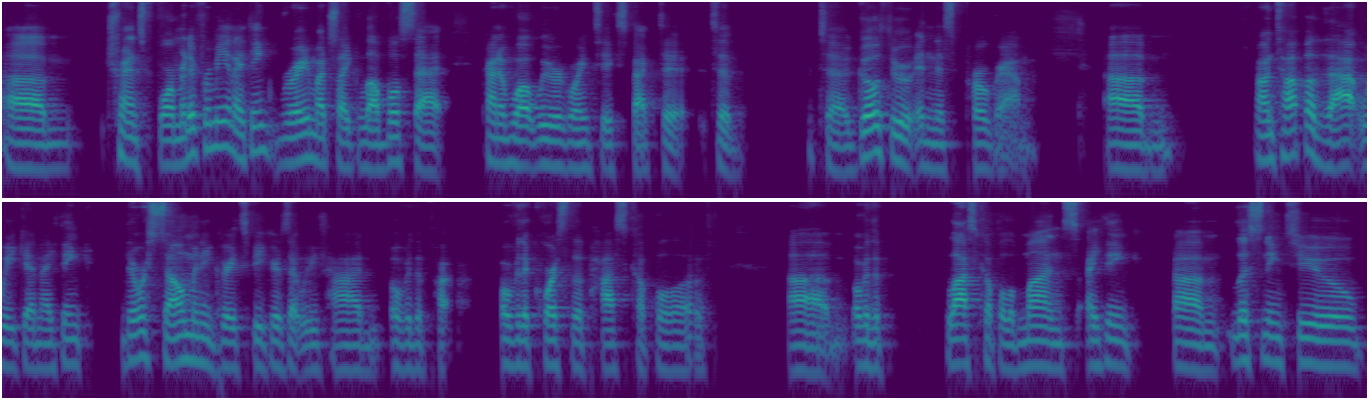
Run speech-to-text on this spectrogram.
um, transformative for me, and I think very much like level set kind of what we were going to expect to to to go through in this program. Um, on top of that weekend, I think there were so many great speakers that we've had over the over the course of the past couple of um, over the last couple of months. I think um, listening to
